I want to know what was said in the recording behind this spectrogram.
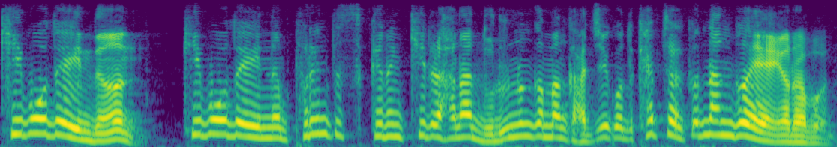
키보드에 있는 키보드에 있는 프린트 스크린 키를 하나 누르는 것만 가지고도 캡처가 끝난 거예요, 여러분.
